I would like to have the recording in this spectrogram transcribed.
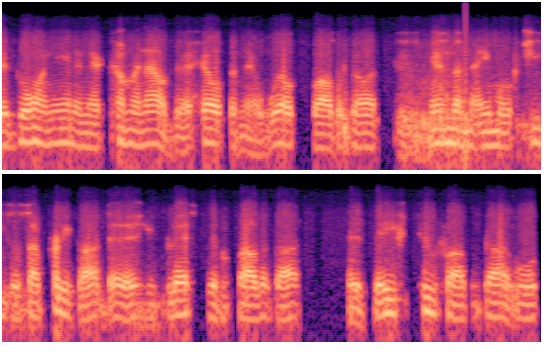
their going in and their coming out, their health and their wealth, Father God. In the name of Jesus, I pray, God, that as you bless them, Father God, that they too, Father God, will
